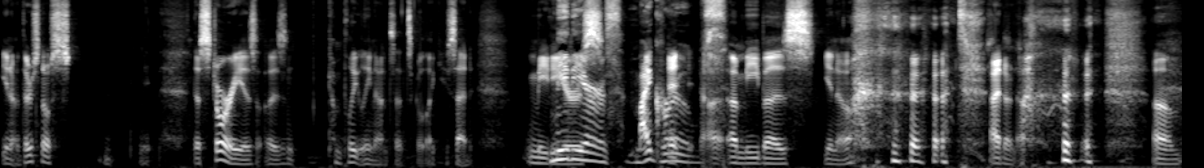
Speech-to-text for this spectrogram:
you know there's no the story is is completely nonsensical, like you said. Meteors, Meteors, microbes. uh, amoebas, you know. I don't know. um,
